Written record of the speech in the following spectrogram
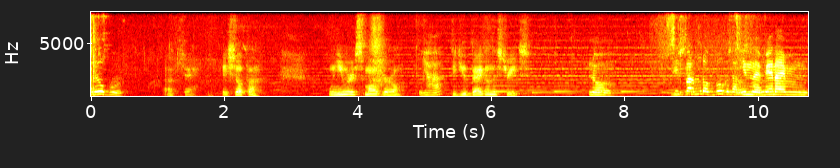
No good. Okay. Hey, Shilpa, when you were a small girl, Yeah? did you beg on the streets? No. You In the, when I'm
